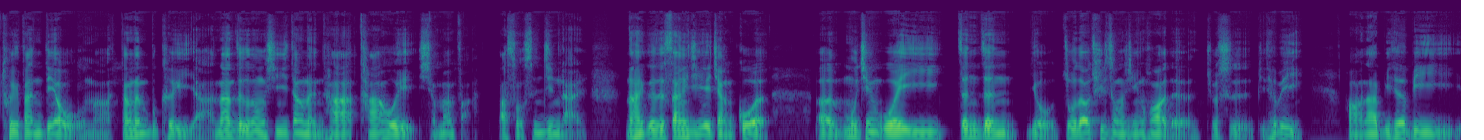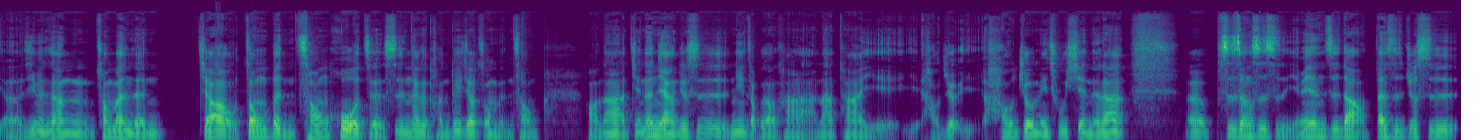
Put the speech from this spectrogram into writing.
推翻掉我嘛？当然不可以啊。那这个东西，当然他他会想办法把手伸进来。那海哥在上一集也讲过了。呃，目前唯一真正有做到去中心化的就是比特币。好，那比特币呃，基本上创办人叫中本聪，或者是那个团队叫中本聪。好，那简单讲就是你也找不到他啦。那他也好久好久没出现了。那呃，是生是死也没人知道。但是就是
